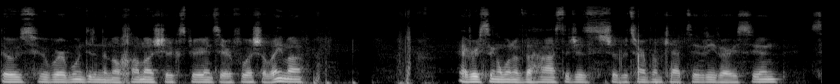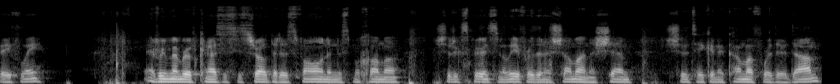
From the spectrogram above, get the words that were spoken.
Those who were wounded in the Milchama should experience a refuah shalema. Every single one of the hostages should return from captivity very soon, safely. Every member of Knesset Yisrael that has fallen in this Milchama should experience an aliyah for their neshama, and Hashem should take a nekama for their dam.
